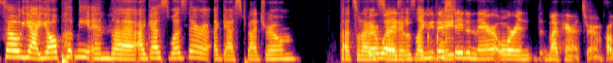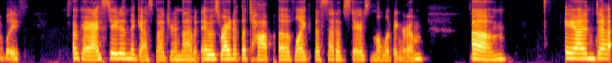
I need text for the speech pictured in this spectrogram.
so yeah, y'all put me in the I guess was there a guest bedroom? That's what I there would was. say. And it was like you either right- stayed in there or in my parents' room, probably. okay, I stayed in the guest bedroom then. It was right at the top of like the set of stairs in the living room. Yeah. Um and uh,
